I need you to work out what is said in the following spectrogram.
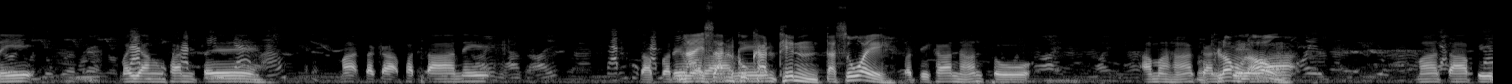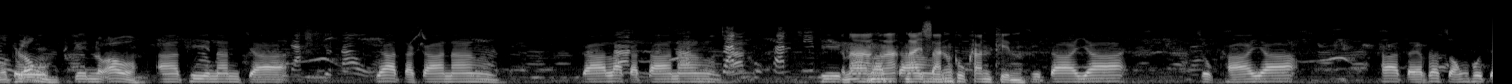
นิ มยังพันเต มะตะกะพัตตานิสัพปริวนายสันคุคันทินตะซวย ปฏิคานหันตุอมหากันพล่องเจเอาวะมาตาปีมาตุพลงกินเราเอา อาทีนันจะญาตกานัง กาลกตานังสันคุคันชินทีนางฆนะตังนายสันคุคันทินหิตายะ สุขายะ ข้าแต่พระสงฆ์ผู้เจ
